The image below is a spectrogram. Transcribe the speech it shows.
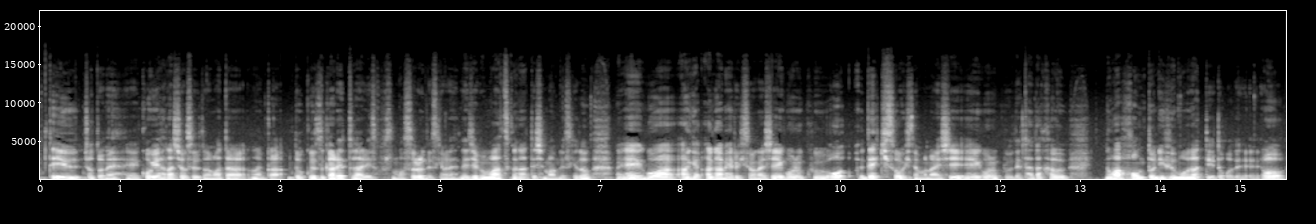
っていうちょっとね、えー、こういう話をするとまたなんか毒づかれたりもするんですけどね。で、自分も熱くなってしまうんですけど、英語はあ、がめる必要ないし、英語力をで競う必要もないし、英語力で戦うのは本当に不毛だっていうところで、を、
